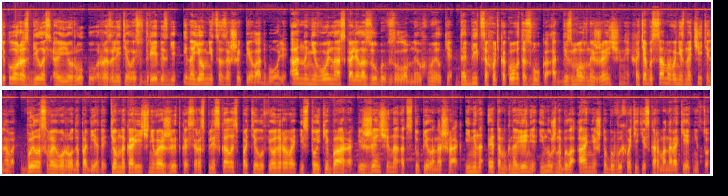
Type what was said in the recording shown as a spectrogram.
стекло разбилось, а ее руку разлетелось в дребезги, и наемница зашипела от боли. Анна невольно оскалила зубы в злобной ухмылке. Добиться хоть какого-то звука от безмолвной женщины, хотя бы самого незначительного, было своего рода победой. Темно-коричневая жидкость расплескалась по телу Федоровой и стойки бара, и женщина отступила на шаг. Именно это мгновение и нужно было Анне, чтобы выхватить из кармана ракетницу.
